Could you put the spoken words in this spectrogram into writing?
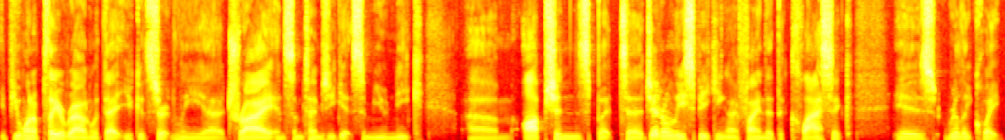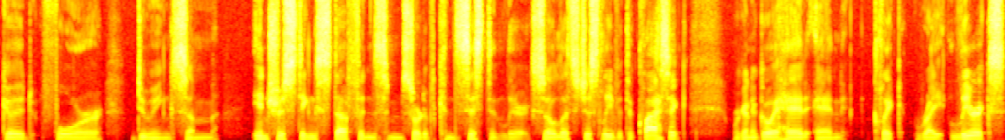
if you want to play around with that, you could certainly uh, try, and sometimes you get some unique um, options. But uh, generally speaking, I find that the classic is really quite good for doing some interesting stuff and some sort of consistent lyrics. So let's just leave it to classic. We're going to go ahead and click write lyrics.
